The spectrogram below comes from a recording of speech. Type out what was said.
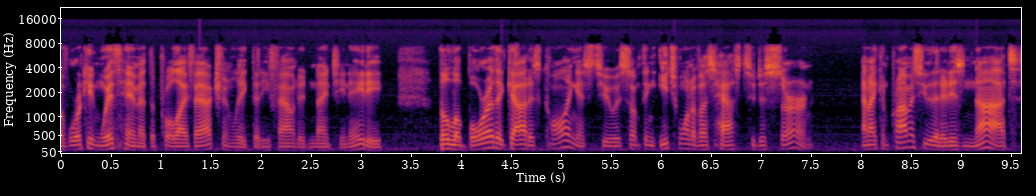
of working with him at the pro-life action league that he founded in 1980 the labora that god is calling us to is something each one of us has to discern. And i can promise you that it is not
